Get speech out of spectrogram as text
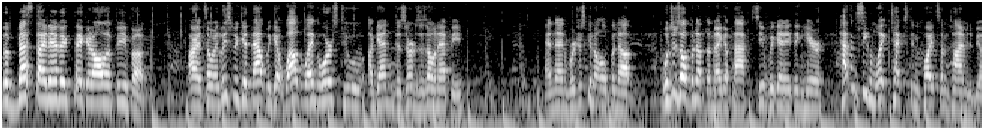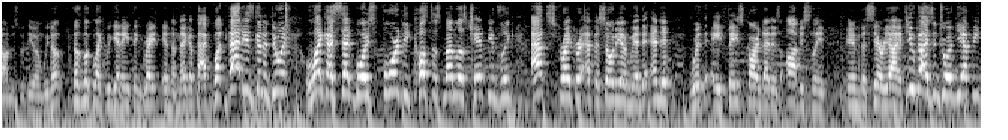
The best dynamic pick in all of FIFA. All right, so at least we get that. We get Wout Weghorst, who, again, deserves his own epi. And then we're just going to open up We'll just open up the mega pack, see if we get anything here. Haven't seen white text in quite some time, to be honest with you, and we don't doesn't look like we get anything great in the mega pack. But that is gonna do it, like I said, boys, for the Kostas Manolas Champions League at Striker Episodia, and we had to end it with a face card that is obviously in the Serie A. If you guys enjoyed the epi,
